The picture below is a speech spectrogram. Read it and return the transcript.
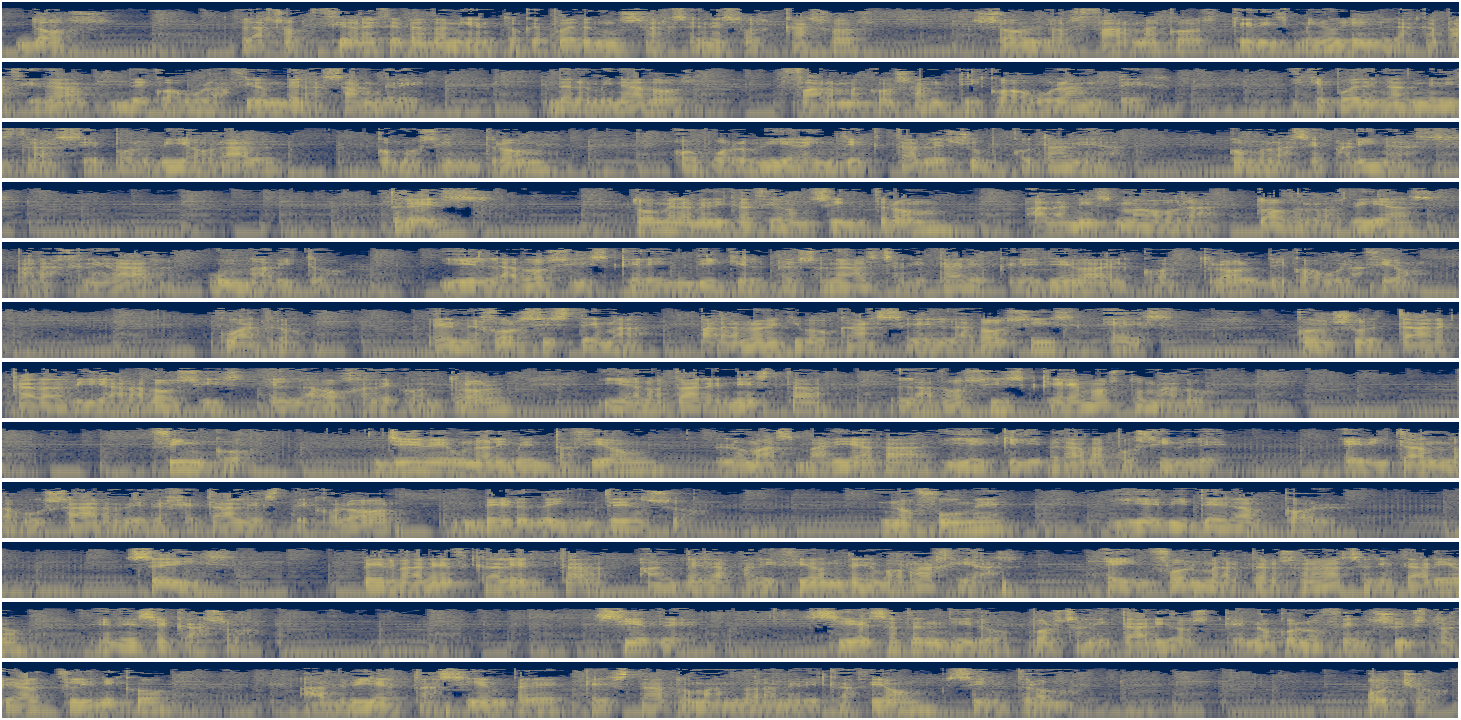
2. Las opciones de tratamiento que pueden usarse en estos casos son los fármacos que disminuyen la capacidad de coagulación de la sangre, denominados fármacos anticoagulantes, y que pueden administrarse por vía oral, como Sintrom, o por vía inyectable subcutánea, como las heparinas. 3. Tome la medicación Sintrom a la misma hora todos los días para generar un hábito y en la dosis que le indique el personal sanitario que le lleva el control de coagulación. 4. El mejor sistema para no equivocarse en la dosis es consultar cada día la dosis en la hoja de control y anotar en esta la dosis que hemos tomado. 5. Lleve una alimentación lo más variada y equilibrada posible, evitando abusar de vegetales de color verde intenso. No fume y evite el alcohol. 6. Permanezca alerta ante la aparición de hemorragias e informe al personal sanitario en ese caso. 7. Si es atendido por sanitarios que no conocen su historial clínico, advierta siempre que está tomando la medicación Sintrom. 8.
